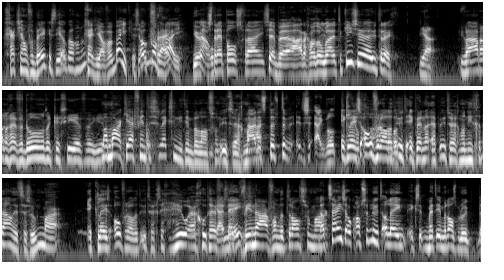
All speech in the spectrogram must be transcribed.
Gert-Jan Verbeek, is die ook al genoemd? Gert-Jan van Beek is ook, ook nog vrij. vrij. Jurgen Nou, Streppels, vrij. ze hebben aardig wat om uit te kiezen, Utrecht. Ja. Gaat Wapen. nog even door, want ik zie even hier... Maar Mark, jij vindt de selectie niet in balans van Utrecht. Maar dat is te, te- het is, ja, ik, bedoel, ik lees overal dat. Utrecht... Ik ben, heb Utrecht nog niet gedaan dit seizoen, maar... Ik lees overal dat Utrecht zich heel erg goed heeft Ja, nee. Winnaar van de transfermarkt. Dat zijn ze ook absoluut. Alleen, ik, met in balans bedoel ik, op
